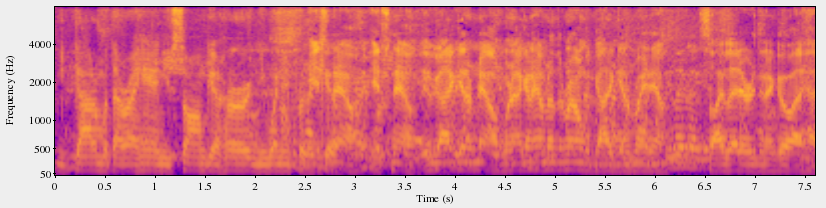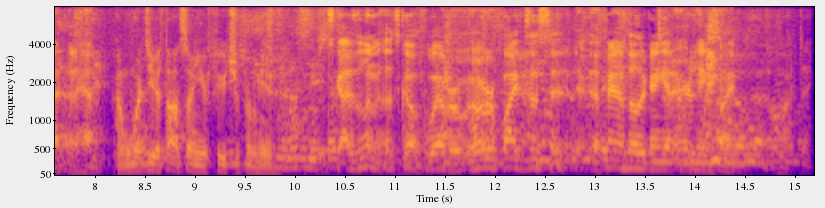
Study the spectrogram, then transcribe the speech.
you got him with that right hand? You saw him get hurt, and you went in for the It's kill. now. It's now. We got to get him now. We're not going to have another round. We got to get him right now. So I let everything I go I had that I had. And what's your thoughts on your future from here? Sky's the limit. Let's go. Whoever whoever fights us, the fans know they're going to get an entertaining fight. All right, thanks.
